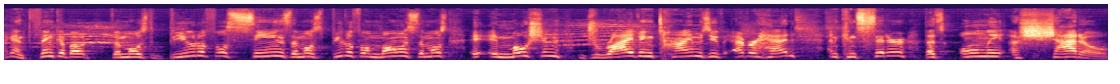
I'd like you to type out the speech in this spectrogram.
Again, think about the most beautiful scenes, the most beautiful moments, the most emotion driving times you've ever had, and consider that's only a shadow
